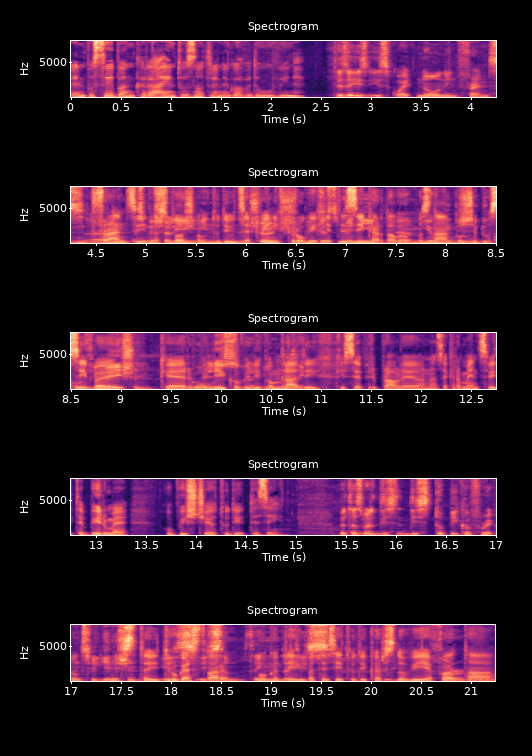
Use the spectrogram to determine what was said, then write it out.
En poseben kraj in to znotraj njegove domovine. Teze is, is quite known in France. V Franciji, nasplošno tudi v cerkvenih krogih, je Teze kar dobro poznan, še posebej, ker veliko, veliko mladih, ki se pripravljajo na zakrament svete Birme, obiščejo tudi Teze. But as well, this, this topic of reconciliation Zdaj, druga stvar, po kateri pa is Teze tudi kar slovi, je pa ta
